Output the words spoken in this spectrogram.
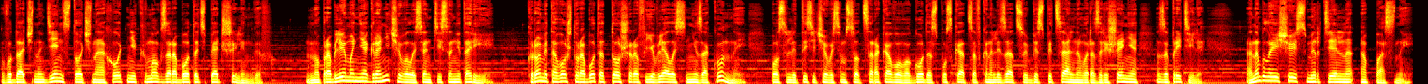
В удачный день сточный охотник мог заработать 5 шиллингов. Но проблема не ограничивалась антисанитарией. Кроме того, что работа тошеров являлась незаконной, после 1840 года спускаться в канализацию без специального разрешения запретили. Она была еще и смертельно опасной.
